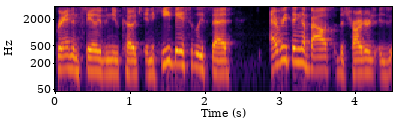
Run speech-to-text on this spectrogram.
Brandon Staley, the new coach, and he basically said everything about the Chargers is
